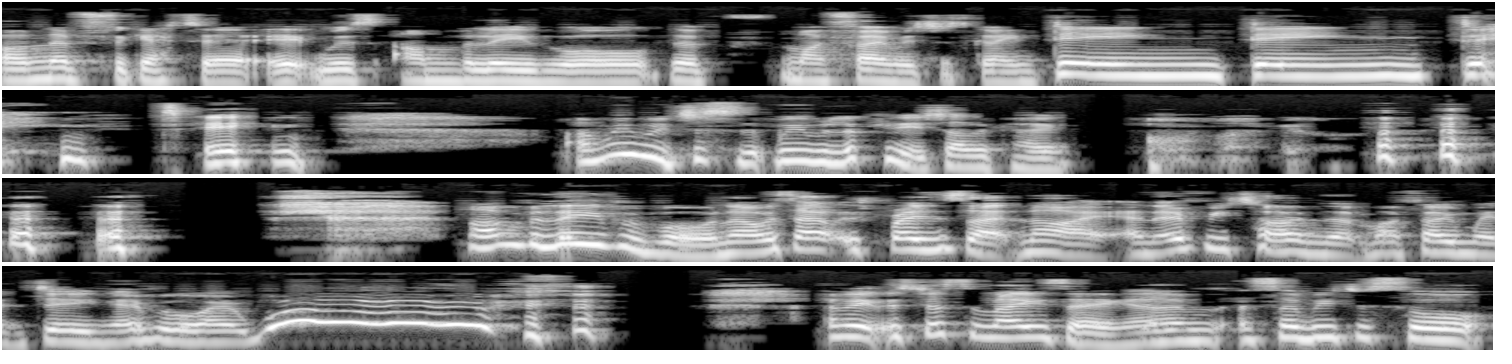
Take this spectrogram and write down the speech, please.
I'll never forget it. It was unbelievable. The, my phone was just going ding, ding, ding, ding. And we were just, we were looking at each other going, Oh my God. unbelievable. And I was out with friends that night and every time that my phone went ding, everyone went, woo! and it was just amazing. And so we just thought,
